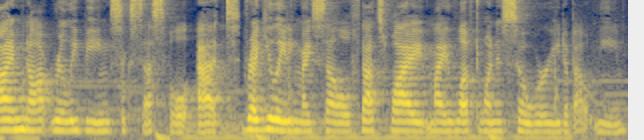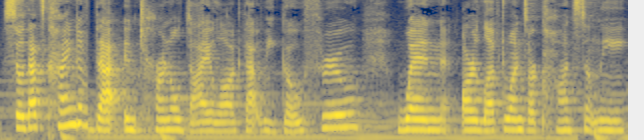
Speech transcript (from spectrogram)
I'm not really being successful at regulating myself. That's why my loved one is so worried about me. So that's kind of that internal dialogue that we go through when our loved ones are constantly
